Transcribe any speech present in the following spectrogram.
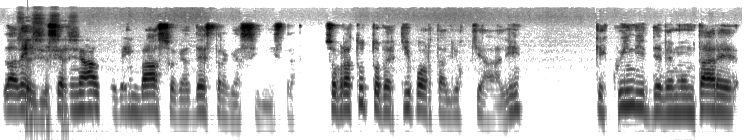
la vedi sì, sia sì, in sì. alto che in basso che a destra che a sinistra, soprattutto per chi porta gli occhiali, che quindi deve montare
